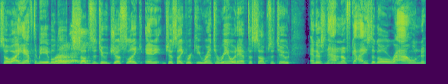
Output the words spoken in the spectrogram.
So I have to be able right. to substitute just like any, just like Ricky Renteria would have to substitute. And there's not enough guys to go around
